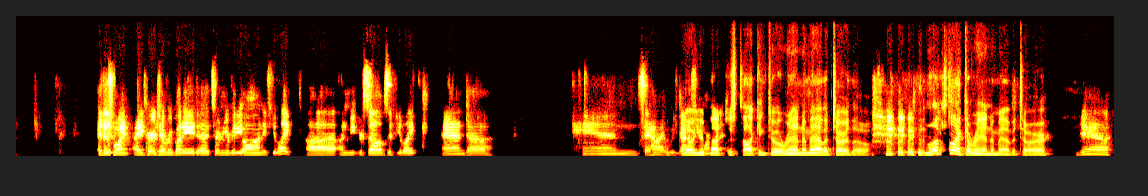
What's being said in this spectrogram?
at this point, I'd encourage everybody to turn your video on if you like, uh, unmute yourselves if you like, and uh, and say hi. We've got. No, you're not minutes. just talking to a random avatar, though. It looks like a random avatar. yeah,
